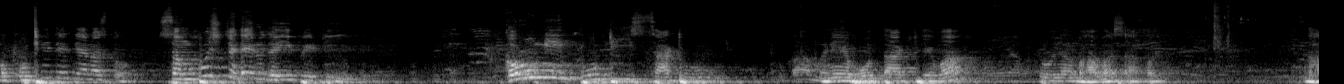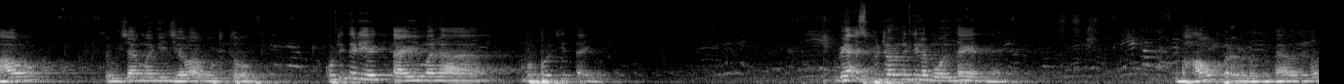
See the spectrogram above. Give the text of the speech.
मग कुठे ते ज्ञान असतो? संपुष्ट हे हृदयी पेटी. करुणी पोटी साठवू तुका म्हणे होता ठेवा तो या भावा सापड. भाव तुमच्यामध्ये जेव्हा उठतो कुठेतरी एक ताई मला भूपची ताई. व्यासपीठावर तिला बोलता येत नाही. भाव प्रगट होतो. काय होतं?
